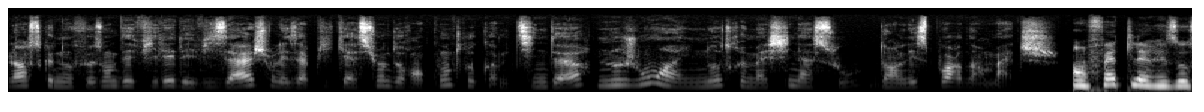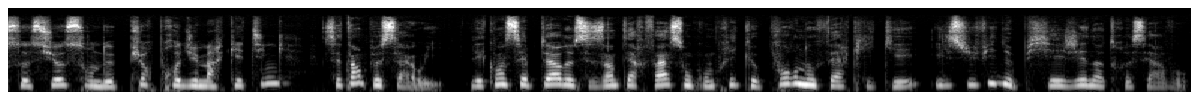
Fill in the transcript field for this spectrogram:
Lorsque nous faisons défiler les visages sur les applications de rencontres comme Tinder, nous jouons à une autre machine à sous dans l'espoir d'un match. En fait, les réseaux sociaux sont de purs produits marketing? C'est un peu ça, oui. Les concepteurs de ces interfaces ont compris que pour nous faire cliquer, il suffit de piéger notre cerveau.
